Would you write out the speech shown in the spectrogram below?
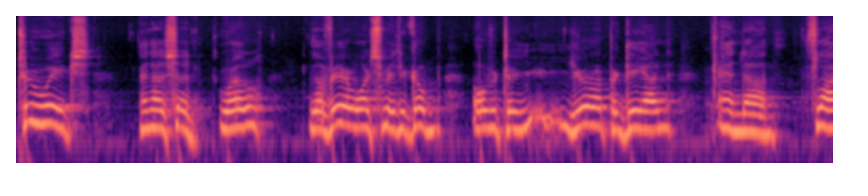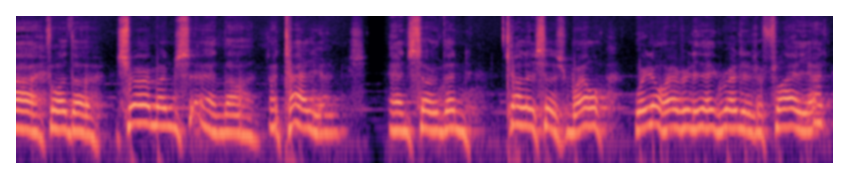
two weeks. And I said, well, LeVier wants me to go over to Europe again and uh, fly for the Germans and the Italians. And so then Kelly says, well, we don't have anything ready to fly yet,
